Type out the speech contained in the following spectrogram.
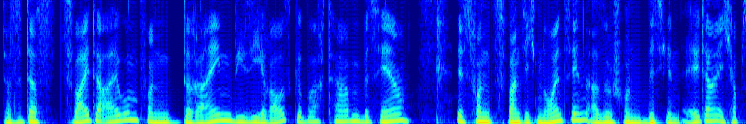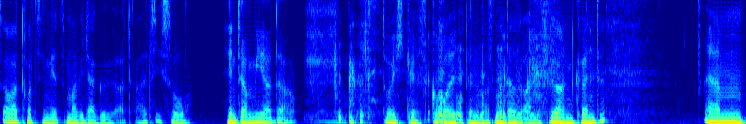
Das ist das zweite Album von dreien, die sie rausgebracht haben bisher. Ist von 2019, also schon ein bisschen älter. Ich habe es aber trotzdem jetzt mal wieder gehört, als ich so hinter mir da durchgescrollt bin, was man da so alles hören könnte. Ähm,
